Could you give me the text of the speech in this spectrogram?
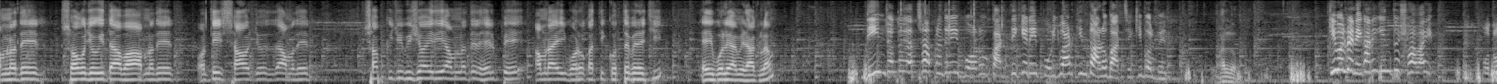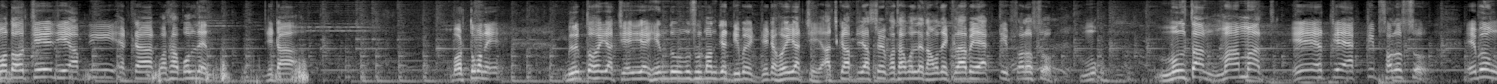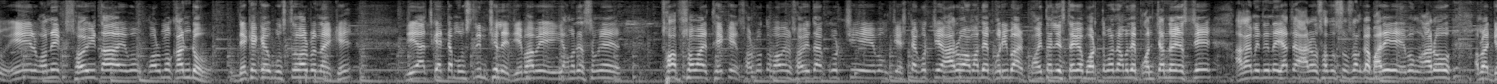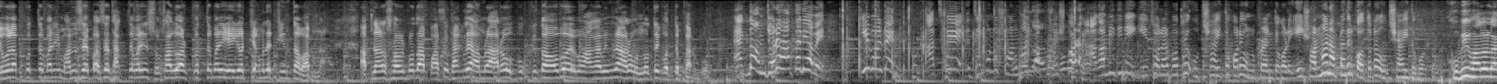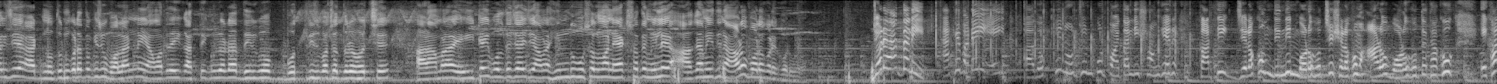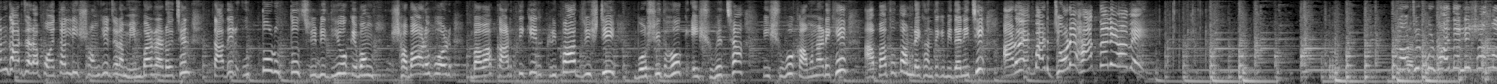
আপনাদের সহযোগিতা বা আপনাদের অর্থের সাহায্যতা আমাদের সব কিছু বিষয় দিয়ে আপনাদের হেল্পে আমরা এই বড় কার্তিক করতে পেরেছি। এই বলে আমি রাখলাম। দিন যত যাচ্ছে আপনাদের এই বড় কার্তিকের এই পরিবার কিন্তু আরও বাড়ছে। কি বলবেন? ভালো। কি বলবেন? এখানে কিন্তু সবাই প্রথমত হচ্ছে যে আপনি একটা কথা বললেন যেটা বর্তমানে বিলুপ্ত হয়ে যাচ্ছে, এই যে হিন্দু, মুসলমান যে ডিবেট যেটা হয়ে যাচ্ছে, আজকে আপনি যার সঙ্গে কথা বললেন, আমাদের ক্লাবে অ্যাক্টিভ সদস্য মুলতান মাহমাদ, এ হচ্ছে অ্যাক্টিভ সদস্য এবং এর অনেক সহিতা এবং কর্মকাণ্ড দেখে কেউ বুঝতে পারবে না একে, যে আজকে একটা মুসলিম ছেলে যেভাবে আমাদের সঙ্গে সব সময় থেকে সর্বতভাবে সহায়তা করছে এবং চেষ্টা করছে আরও আমাদের পরিবার, পঁয়তাল্লিশ থেকে বর্তমানে আমাদের পঞ্চান্ন এসছে। আগামী দিনে যাতে আরও সদস্য সংখ্যা বাড়ে এবং আরও আমরা ডেভেলপ করতে পারি, মানুষের পাশে থাকতে পারি, সোশ্যাল ওয়ার্ক করতে পারি, এই হচ্ছে আমাদের চিন্তা ভাবনা। আপনারা সর্বদা পাশে থাকলে আমরা আরও উপকৃত হব এবং আগামী দিনে আরও উন্নতি করতে পারব। একদম, জোরে হাততালি হবে। কি বলবেন আজকে যে কোনো সম্মান বা পুরস্কার আগামী দিনে এগিয়ে চলার পথে উৎসাহিত করে অনুপ্রাণিত করে। এই সম্মান আপনাদের কতটা উৎসাহিত করে খুবই ভালো লাগছে আর নতুন করে তো কিছু বলার নেই। আমাদের এই কার্তিক পুজোটা দীর্ঘ বত্রিশ বছর ধরে হচ্ছে। আর আমরা এইটাই বলতে চাই যে আমরা হিন্দু মুসলমান একসাথে মিলে আগামী দিনে আরও বড় করে করব। জোরে হাততালি। একেবারেই দক্ষিণ অর্জুনপুর পঁয়তাল্লিশ সংঘের কার্তিক যেরকম দিন দিন বড় হচ্ছে, সেরকম আরও বড় হতে থাকুক। এখানকার যারা পঁয়তাল্লিশ সংঘের যারা মেম্বাররা রয়েছেন, তাদের উত্তর উত্তর শ্রীবৃদ্ধি হোক এবং সবার ওপর বাবা কার্তিকের কৃপা দৃষ্টি বর্ষিত হোক, এই শুভেচ্ছা, এই শুভ কামনা রেখে আপাতত আমরা এখান থেকে বিদায় নিচ্ছি। আরও একবার জোরে হাত হাততালি হবে! অর্জুনপুর পঁয়তাল্লিশ সংঘ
